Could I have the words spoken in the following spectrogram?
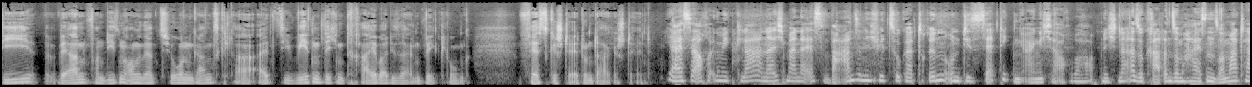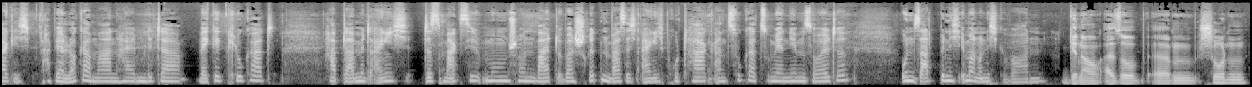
die werden von diesen Organisationen ganz klar als die wesentlichen Treiber dieser Entwicklung festgestellt und dargestellt. Ja, ist ja auch irgendwie klar, ne? Ich meine, da ist wahnsinnig viel Zucker drin und die sättigen eigentlich ja auch überhaupt nicht, ne? Also gerade an so einem heißen Sommertag, ich habe ja locker mal einen halben Liter weggekluckert, habe damit eigentlich das Maximum schon weit überschritten, was ich eigentlich pro Tag an Zucker zu mir nehmen sollte. Und satt bin ich immer noch nicht geworden. Genau, also ähm, schon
